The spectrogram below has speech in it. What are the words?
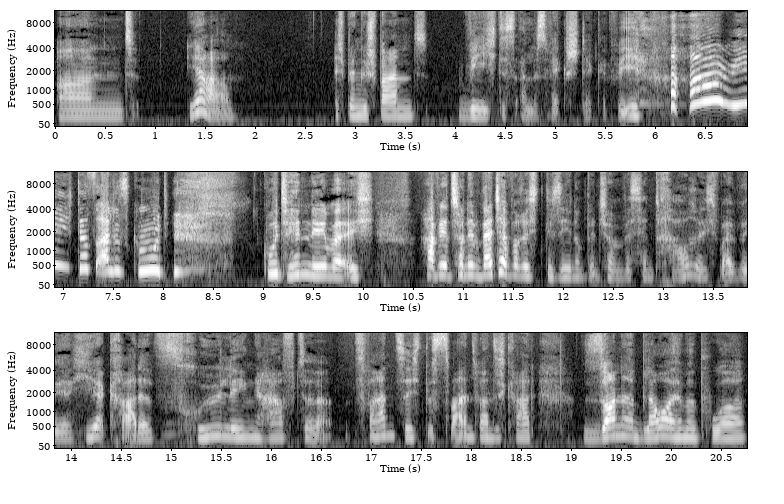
Und ja, ich bin gespannt, wie ich das alles wegstecke, wie, wie ich das alles gut, gut hinnehme. Ich habe jetzt schon den Wetterbericht gesehen und bin schon ein bisschen traurig, weil wir hier gerade frühlinghafte 20 bis 22 Grad, Sonne, blauer Himmel pur,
